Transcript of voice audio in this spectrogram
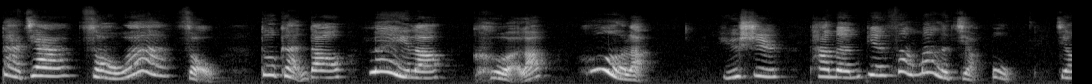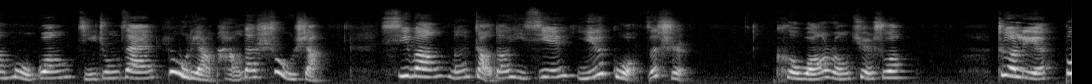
大家走啊走，都感到累了、渴了、饿了，于是他们便放慢了脚步，将目光集中在路两旁的树上，希望能找到一些野果子吃。可王戎却说：“这里不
